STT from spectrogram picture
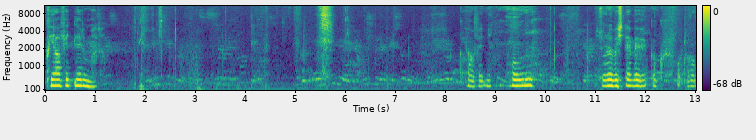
kıyafetlerim var. Kıyafetli. Hı. Şurada bir işte bebek yok. Fotoğraf.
